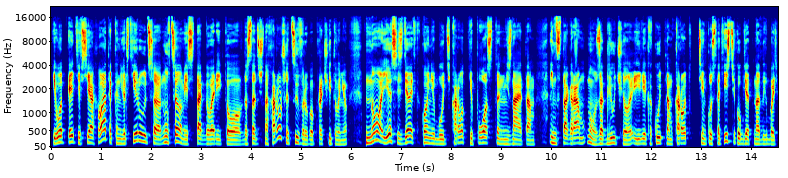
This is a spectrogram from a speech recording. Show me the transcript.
И вот эти все охваты конвертируются, ну, в целом, если так говорить, то достаточно хорошие цифры по прочитыванию, но если сделать какой-нибудь короткий пост, не знаю, там, Инстаграм, ну, заглючил, или какую-то там коротенькую статистику где-то надыбать,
